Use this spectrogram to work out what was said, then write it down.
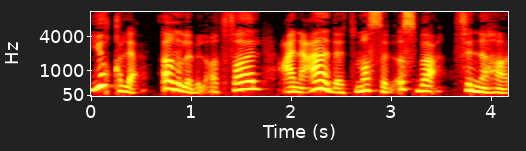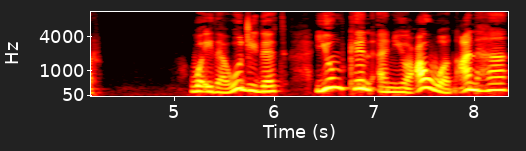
يقلع أغلب الأطفال عن عادة مص الإصبع في النهار وإذا وجدت يمكن أن يعوض عنها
